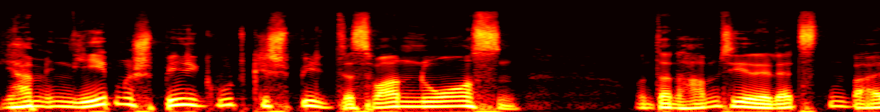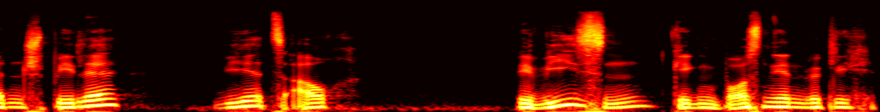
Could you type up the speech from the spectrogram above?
Die haben in jedem Spiel gut gespielt. Das waren Nuancen. Und dann haben sie ihre letzten beiden Spiele, wie jetzt auch bewiesen, gegen Bosnien wirklich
